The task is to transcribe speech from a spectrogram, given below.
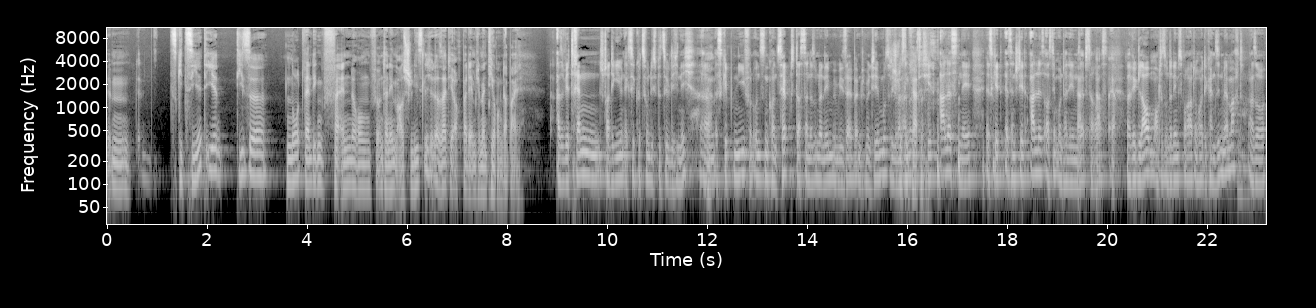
Ähm, skizziert ihr diese notwendigen Veränderungen für Unternehmen ausschließlich oder seid ihr auch bei der Implementierung dabei? Also wir trennen Strategie und Exekution diesbezüglich nicht. Ja. Ähm, es gibt nie von uns ein Konzept, das dann das Unternehmen irgendwie selber implementieren muss. Es geht alles, nee, es geht, es entsteht alles aus dem Unternehmen ja, selbst heraus. Ja, Weil wir glauben auch, dass Unternehmensberatung heute keinen Sinn mehr macht. Also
